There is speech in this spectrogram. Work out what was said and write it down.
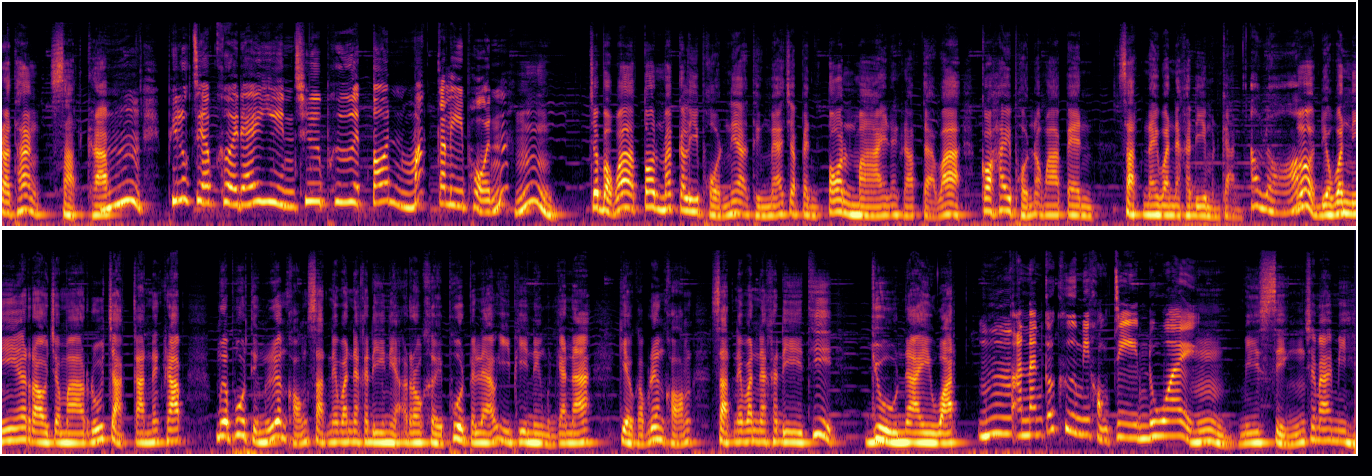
กระทั่งสัตว์ครับพี่ลูกเจี๊ยบเคยได้ยินชื่อพืชต้นมักกะลีผล อืมจะบอกว่าต้นมักกะลีผลเนี่ยถึงแม้จะเป็นต้นไม้นะครับ แต่ว่าก็ให้ผลออกมาเป็นสัตว์ในวรรณคดีเหมือนกัน เอาเหรอเออเดี๋ยววันนี้เราจะมารู้จักกันนะครับ เมื่อพูดถึงเรื่องของสัตว์ในวรรณคดีเนี่ยเราเคยพูดไปแล้ว EP หนึ่งเหมือนกันนะ เกี่ยวกับเรื่องของสัตว์ในวรรณคดีที่ อยู่ในวัด อืม อันนั้นก็คือมีของจีนด้วย อืม มีสิงใช่ไหมมีเห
